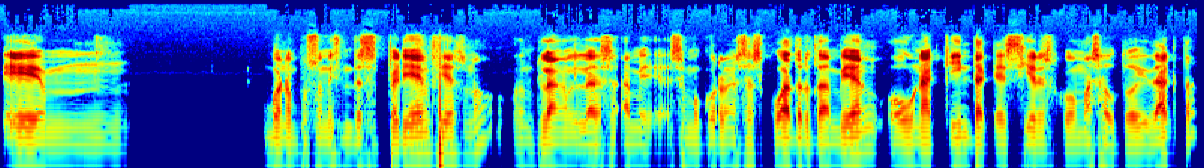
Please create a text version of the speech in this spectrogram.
em, bueno, pues son distintas experiencias, ¿no? En plan, las, a mí se me ocurren esas cuatro también, o una quinta que si eres como más autodidacta,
